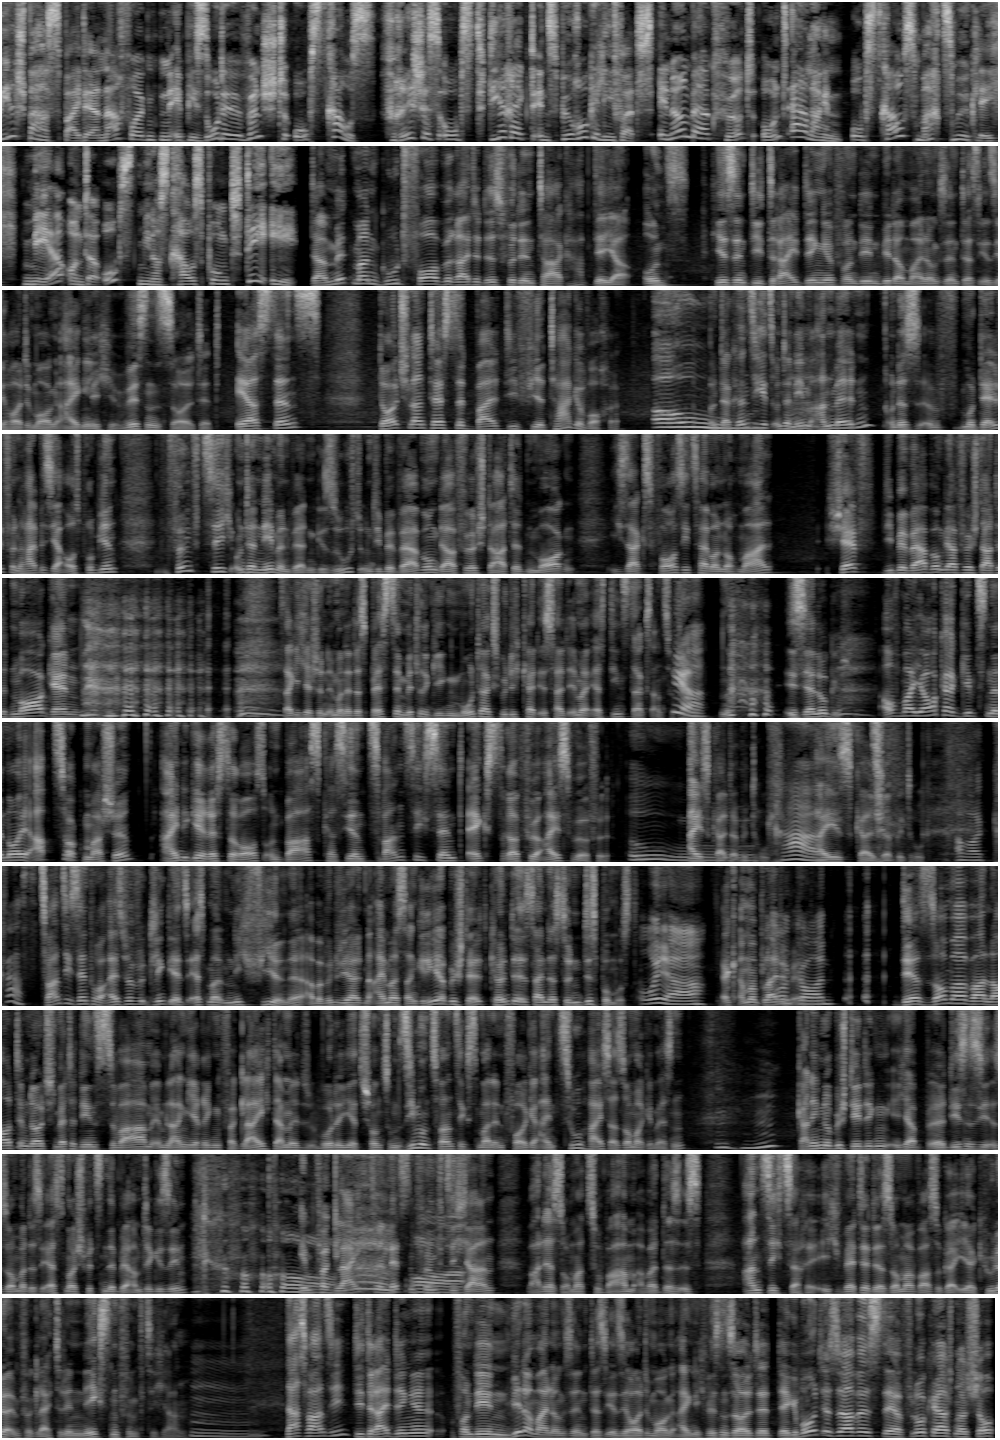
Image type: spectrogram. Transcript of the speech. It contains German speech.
Viel Spaß bei der nachfolgenden Episode wünscht Obst Kraus. Frisches Obst direkt ins Büro geliefert in Nürnberg, Fürth und Erlangen. Obst Kraus macht's möglich. Mehr unter obst-kraus.de. Damit man gut vorbereitet ist für den Tag, habt ihr ja uns. Hier sind die drei Dinge, von denen wir der Meinung sind, dass ihr sie heute Morgen eigentlich wissen solltet. Erstens, Deutschland testet bald die Vier-Tage-Woche. Oh. Und da können sich jetzt Unternehmen anmelden und das äh, Modell für ein halbes Jahr ausprobieren. 50 Unternehmen werden gesucht und die Bewerbung dafür startet morgen. Ich sag's vorsichtshalber nochmal. Chef, die Bewerbung dafür startet morgen. Sage ich ja schon immer, ne? Das beste Mittel gegen Montagsmüdigkeit ist halt immer erst dienstags anzufangen. Ja. Ne? Ist ja logisch. Auf Mallorca gibt's eine neue Abzockmasche. Einige Restaurants und Bars kassieren 20 Cent extra für Eiswürfel. Uh, Eiskalter Betrug. Krass. Eiskalter Betrug. Aber krass. 20 Cent pro Eiswürfel klingt jetzt erstmal nicht viel, ne? Aber wenn du dir halt einen Eimer Sangria bestellst, könnte es sein, dass du in den Dispo musst. Oh ja. Da kann man pleite Oh werden. Gott. Der Sommer war laut dem Deutschen Wetterdienst zu warm im langjährigen Vergleich. Damit wurde jetzt schon zum 27. Mal in Folge ein zu heißer Sommer gemessen. Kann ich nur bestätigen, ich habe äh, diesen Sommer das erste Mal schwitzende Beamte gesehen. Im Vergleich zu den letzten 50 Jahren war der Sommer zu warm, aber das ist Ansichtssache. Ich wette, der Sommer war sogar eher kühler im Vergleich zu den nächsten 50 Jahren. Das waren sie, die drei Dinge, von denen wir der Meinung sind, dass ihr sie heute Morgen eigentlich wissen solltet. Der gewohnte Service der Flo Kerschner Show.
